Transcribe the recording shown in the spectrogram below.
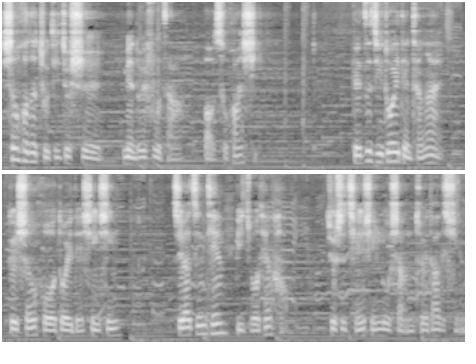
生活的主题就是面对复杂，保持欢喜，给自己多一点疼爱，对生活多一点信心。只要今天比昨天好，就是前行路上最大的幸运。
